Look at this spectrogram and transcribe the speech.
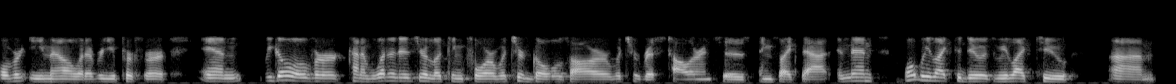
over email, whatever you prefer, and we go over kind of what it is you're looking for, what your goals are, what your risk tolerances, things like that. And then what we like to do is we like to um,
